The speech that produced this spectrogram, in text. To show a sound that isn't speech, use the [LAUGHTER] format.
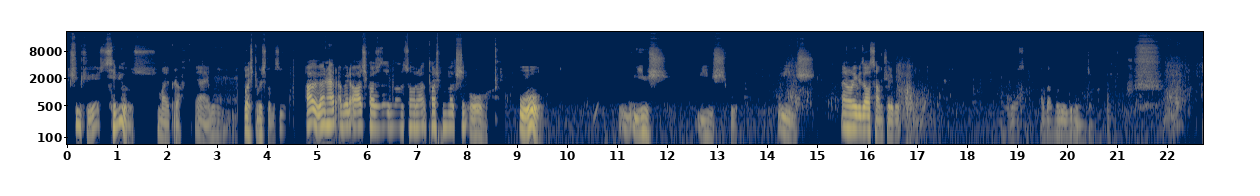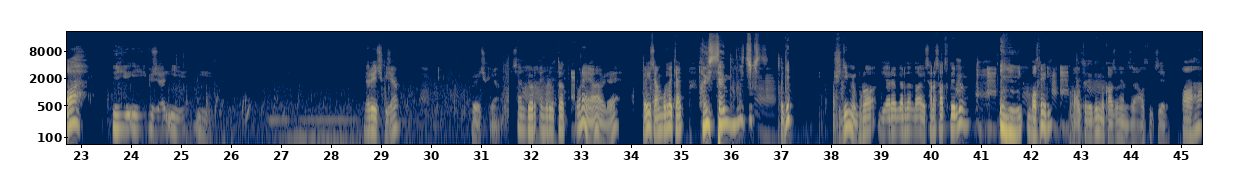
Çünkü seviyoruz Minecraft. Yani bunun başka bir açıklaması yok. Abi ben her böyle ağaç kazdığımdan sonra taş bulmak için o Oo. Bu iyiymiş. İyiymiş bu. Bu iyiymiş. Ben oraya bir dalsam şöyle bir. Dalsam. Ben burada ölür müyüm acaba? Ah! İyi iyi güzel iyi iyi. Nereye çıkacağım? Buraya çıkacağım. Sen 4 emerald at. O ne ya öyle? Dayı sen buradayken... Hayır sen niye çıksın? Git. Bir şey diyeyim mi? Bura diğer evlerden daha iyi. Sana sağ tıklayabiliyor mu? Balta vereyim. Balta dedim mi kazma yalnız ha. Altın çizerim. Aha.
